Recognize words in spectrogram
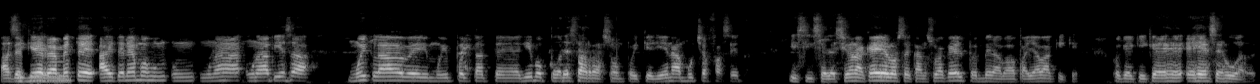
Así que realmente ahí tenemos una, una pieza muy clave y muy importante en el equipo por esa razón, porque llena muchas facetas. Y si se lesiona aquel o se cansó aquel, pues mira, va para allá va Quique, porque Quique es ese jugador.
